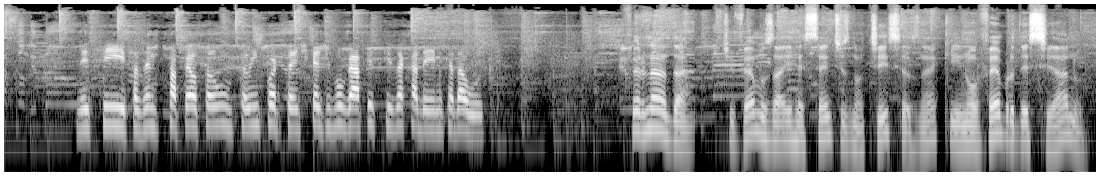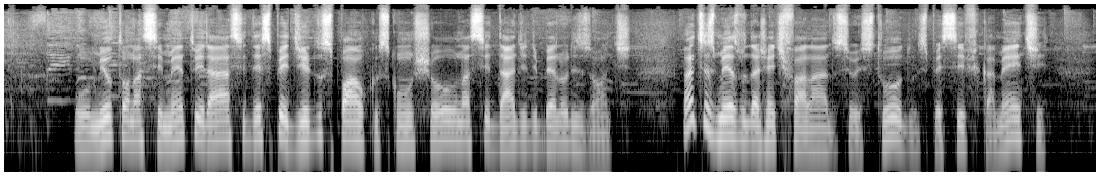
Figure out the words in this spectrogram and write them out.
nesse fazendo esse papel tão, tão importante que é divulgar a pesquisa acadêmica da USP. Fernanda, tivemos aí recentes notícias, né, que em novembro desse ano o Milton Nascimento irá se despedir dos palcos com um show na cidade de Belo Horizonte. Antes mesmo da gente falar do seu estudo especificamente,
